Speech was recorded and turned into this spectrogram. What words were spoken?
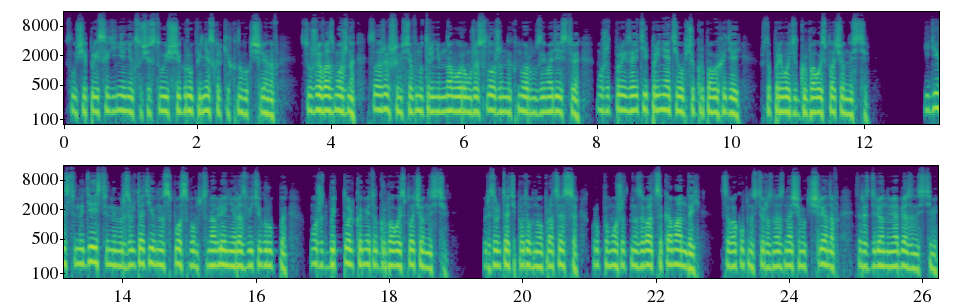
В случае присоединения к существующей группе нескольких новых членов с уже, возможно, сложившимся внутренним набором уже сложенных норм взаимодействия может произойти принятие общих групповых идей – что приводит к групповой сплоченности. Единственно действенным результативным способом становления и развития группы может быть только метод групповой сплоченности. В результате подобного процесса группа может называться командой, совокупностью разнозначимых членов с разделенными обязанностями,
